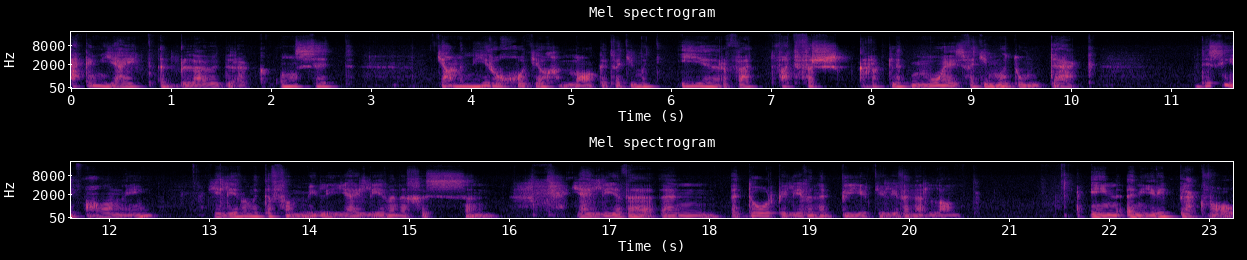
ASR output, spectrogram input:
ek en jy het 'n blou druk. Ons sit ja manier hoe God jou gemaak het wat jy moet eer wat wat verskriklik mooi is wat jy moet ontdek. Dit is nie al nie. Jy lewe met 'n familie jy lewe in 'n gesin. Jy lewe in 'n dorp jy lewe in 'n buurt jy lewe in 'n land. En in hierdie plek waar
